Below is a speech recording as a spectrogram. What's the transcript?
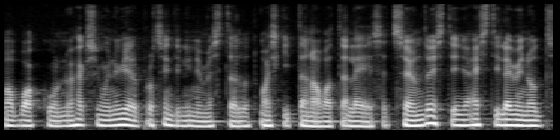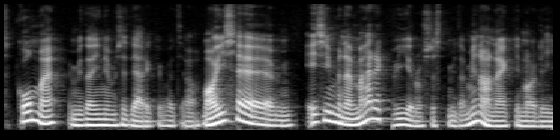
ma pakun üheksakümne viiel protsendil inimestel maskid tänavatel ees, et see on tõesti hästi levinud komme, mida inimesed järgivad ja ma ise, esimene märk viirusest, mida mina nägin, oli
